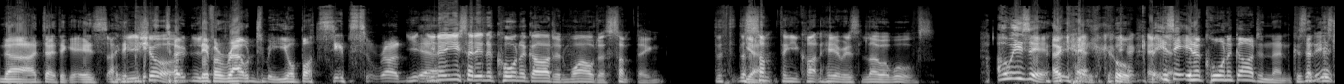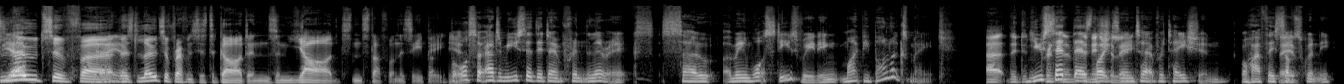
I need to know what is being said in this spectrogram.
No, I don't think it is. I think you sure? don't live around me. Your bot seems to run. You, Yeah. you know, you said in a corner garden, wilder something. The, the Yeah. something you can't hear is lower wolves. Oh, is it? Okay, Yeah, cool. okay, but is yeah. it in a corner garden then? Because there's is, yeah. loads of uh, Yeah, yeah. there's loads of references to gardens and yards and stuff on this EP. But Yeah. also, Adam, you said they don't print the lyrics. So, I mean, what Steve's reading might be bollocks, mate. Uh, they didn't You print said them there's like some interpretation, or have they They've- subsequently?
